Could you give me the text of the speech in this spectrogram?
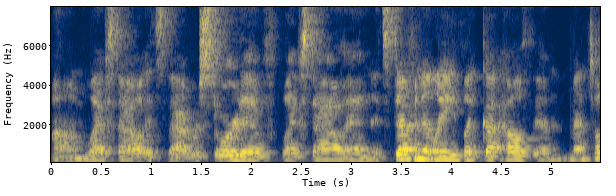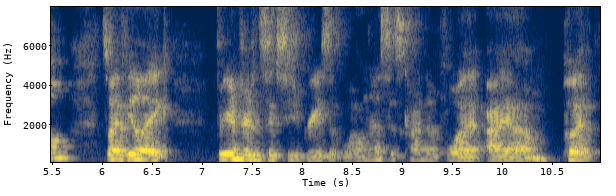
um, lifestyle, it's that restorative lifestyle, and it's definitely like gut health and mental. So I feel like 360 degrees of wellness is kind of what I um, put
